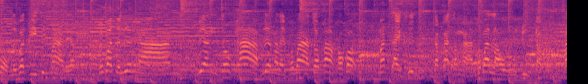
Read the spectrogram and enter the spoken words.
บอกเลยว่าดีขึ้นมากเลยครับไม่ว่าจะเรื่องงาน เรื่องเจ้าภาพเรื่องอะไร เพราะว่าเจ้าภาพเขาก็มั่นใจขึ้นกับการทำงาน เพราะว่าเราอยู่กับค่าย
